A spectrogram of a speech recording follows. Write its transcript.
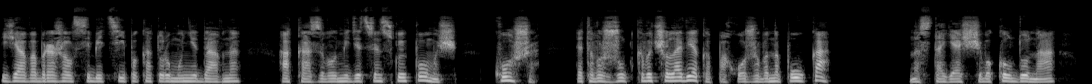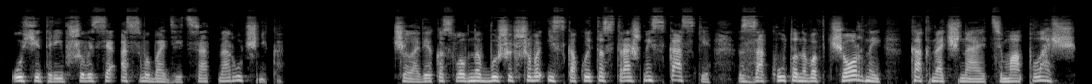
Я воображал себе типа, которому недавно оказывал медицинскую помощь, Коша — этого жуткого человека, похожего на паука, настоящего колдуна, ухитрившегося освободиться от наручника. Человека, словно вышедшего из какой-то страшной сказки, закутанного в черный, как ночная тьма, плащ.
